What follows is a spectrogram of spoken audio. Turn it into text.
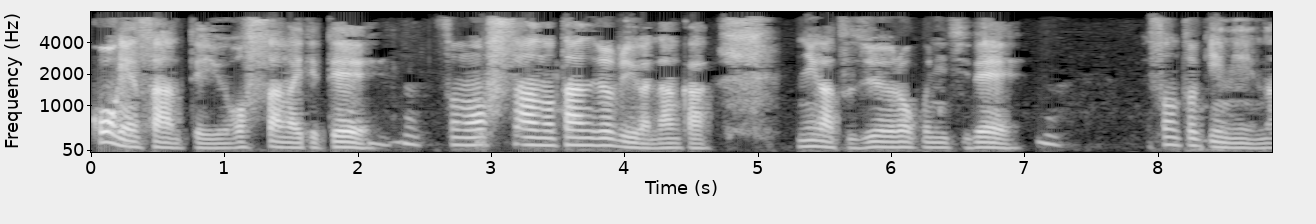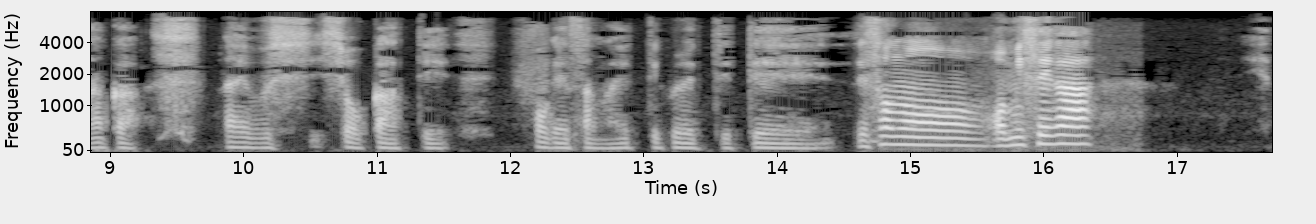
高原さんっていうおっさんがいてて、うんそのおっさんの誕生日がなんか、2月16日で、うんその時になんか、ライブししようかって、高原さんが言ってくれてて、で、そのお店が、えっ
